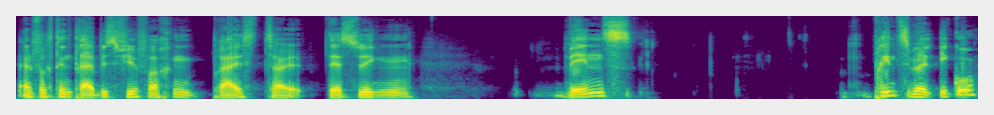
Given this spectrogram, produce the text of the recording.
einfach den drei- bis vierfachen Preis zahle. Deswegen, wenn's prinzipiell Eco,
